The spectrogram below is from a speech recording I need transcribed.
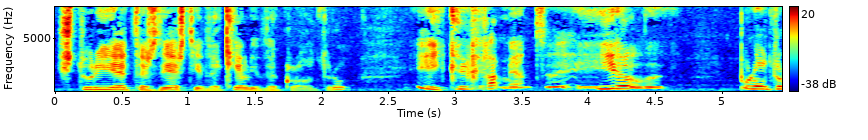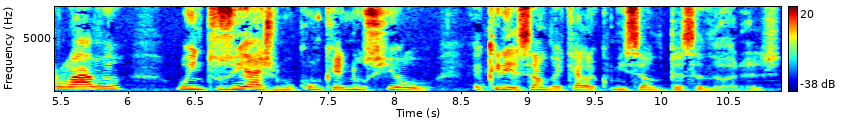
historietas deste e daquele e daquele outro, e que realmente ele, por outro lado, o entusiasmo com que anunciou a criação daquela comissão de pensadores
